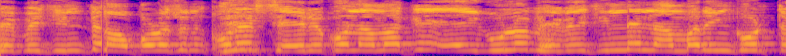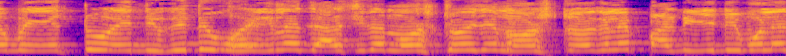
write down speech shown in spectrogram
ভেবে চিন্তে অপারেশন করে সেই রকম আমাকে এইগুলো ভেবে চিন্তে নাম্বারিং করতে হবে। একটু এদিক এদিক হয়ে গেলে জার্সিটা নষ্ট হয়ে যায়। নষ্ট হয়ে গেলে পার্টি যদি বলে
